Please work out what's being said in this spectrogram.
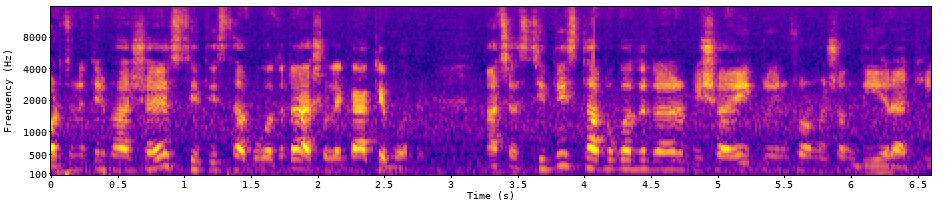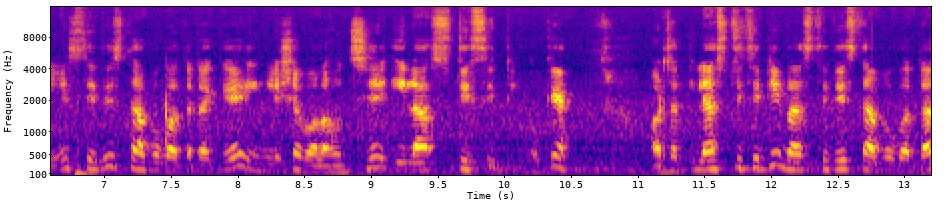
অর্থনীতির ভাষায় স্থিতিস্থাপকতাটা আসলে কাকে বলে? আচ্ছা স্থিতিস্থাপকতাটার বিষয়ে একটু ইনফরমেশন দিয়ে রাখি। স্থিতিস্থাপকতাটাকে ইংলিশে বলা হচ্ছে ইলাস্টিসিটি ওকে অর্থাৎ ইলাস্টিসিটি বা স্থিতিস্থাপকতা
